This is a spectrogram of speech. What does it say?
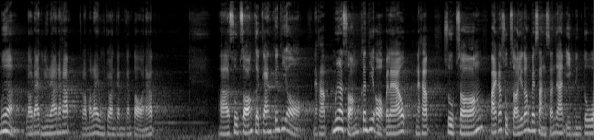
เมื่อเราได้ตรงนี้แล้วนะครับ เรามาไล่วงจรกันกันต่อนะครับสูบ 2 เกิดการเคลื่อนที่ออกนะครับ เมื่อ 2 เคลื่อนที่ออกไปแล้วนะครับ สูบ2ไปก็สูบ 2 จะต้องไปสั่งสัญญาณอีกหนึ่งตัว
